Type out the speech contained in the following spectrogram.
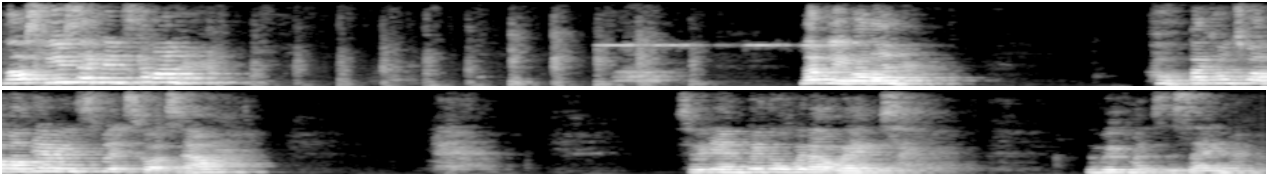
Last few seconds, come on. Lovely, well done. Back onto our Bulgarian split squats now. So again, with or without weights, the movement's the same.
